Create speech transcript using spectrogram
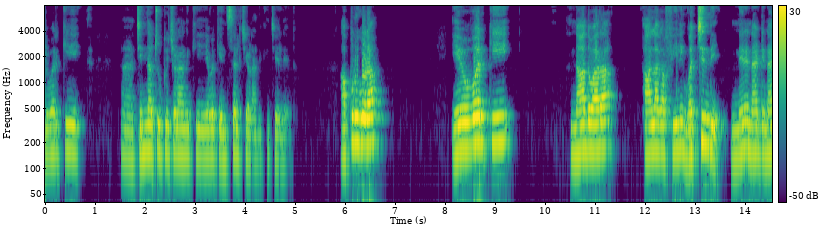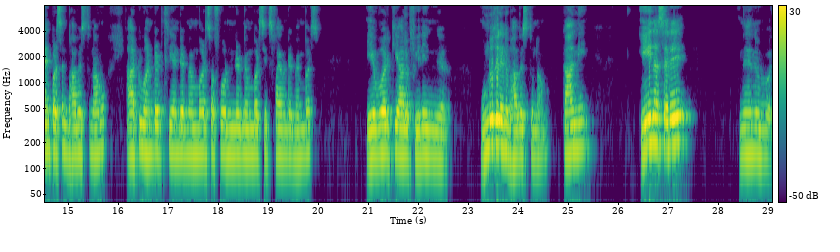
ఎవరికి చిన్న చూపించడానికి ఎవరికి ఇన్సల్ట్ చేయడానికి చేయలేదు. అప్పుడు కూడా ఎవరికి నా ద్వారా అలాగా ఫీలింగ్ వచ్చింది నేనే నైంటీ నైన్ పర్సెంట్ భావిస్తున్నాము. ఆ two hundred three hundred members four hundred members six five hundred members ఎవరికి వాళ్ళ ఫీలింగ్ ఉండదు నేను భావిస్తున్నాము. కానీ అయినా సరే నేను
